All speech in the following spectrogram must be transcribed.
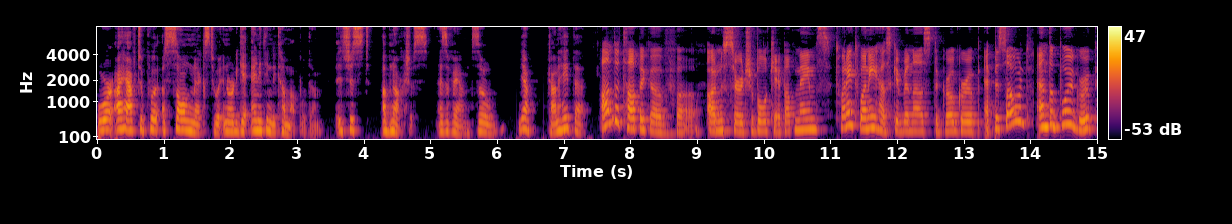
or I have to put a song next to it in order to get anything to come up with them. It's just obnoxious as a fan. So, yeah, kind of hate that. On the topic of uh, unsearchable K-pop names, 2020 has given us the girl group Episode and the boy group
